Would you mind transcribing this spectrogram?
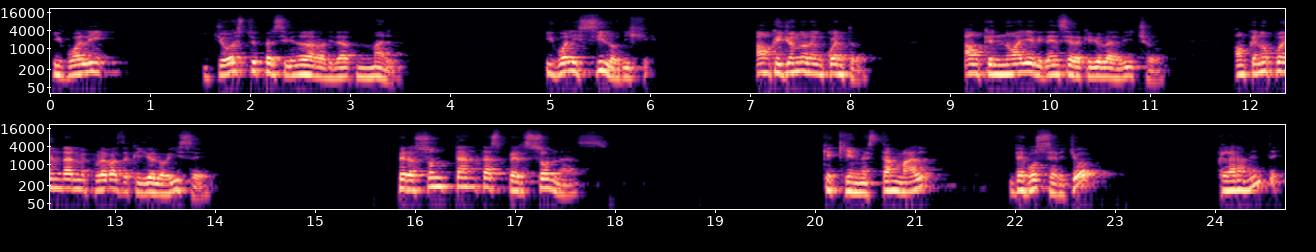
igual y yo estoy percibiendo la realidad mal. Igual y sí lo dije. Aunque yo no lo encuentro. Aunque no hay evidencia de que yo lo haya dicho. Aunque no pueden darme pruebas de que yo lo hice. Pero son tantas personas que quien está mal debo ser yo. Claramente.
